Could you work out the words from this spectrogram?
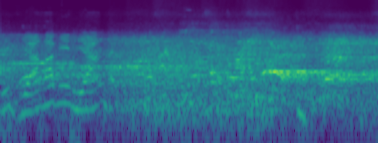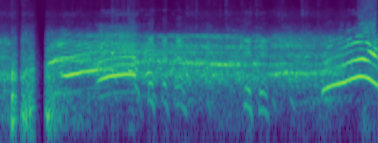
มีเถียงครับมีเถียงเฮ้ย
